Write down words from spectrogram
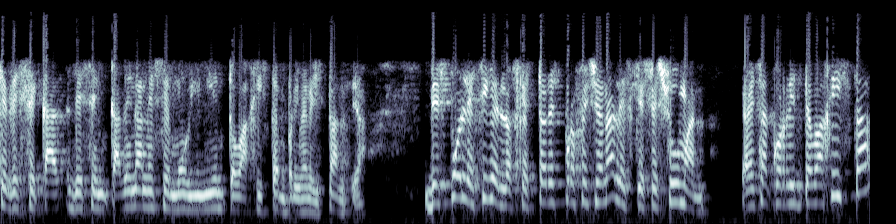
que desencadenan ese movimiento bajista en primera instancia. Después le siguen los gestores profesionales que se suman a esa corriente bajista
